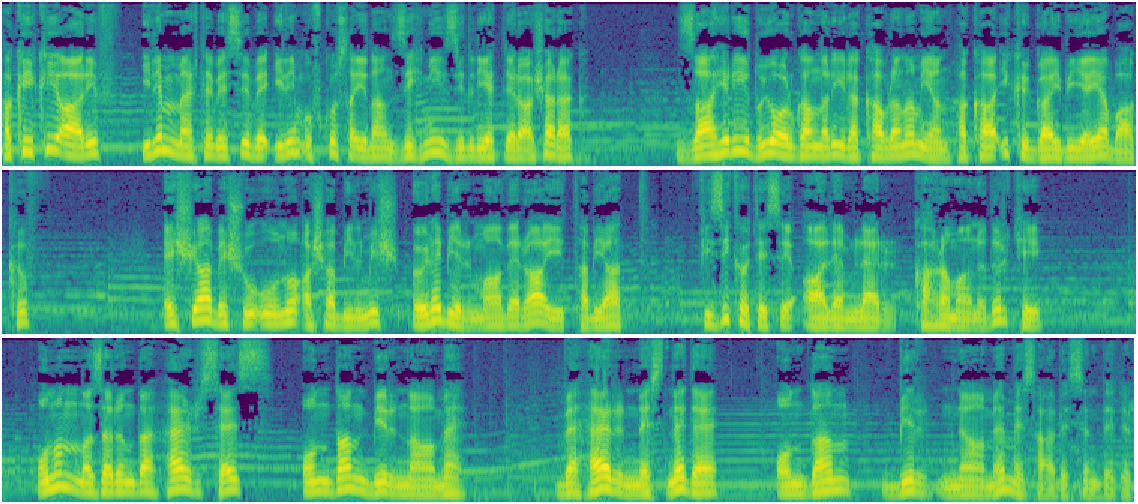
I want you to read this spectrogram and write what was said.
Hakiki arif, ilim mertebesi ve ilim ufku sayılan zihni zilliyetleri aşarak, zahiri duyu organlarıyla kavranamayan hakaik-i gaybiyeye vakıf, eşya ve şuunu aşabilmiş öyle bir maverayı tabiat, fizik ötesi alemler kahramanıdır ki, onun nazarında her ses ondan bir name ve her nesne de ondan bir name mesabesindedir.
